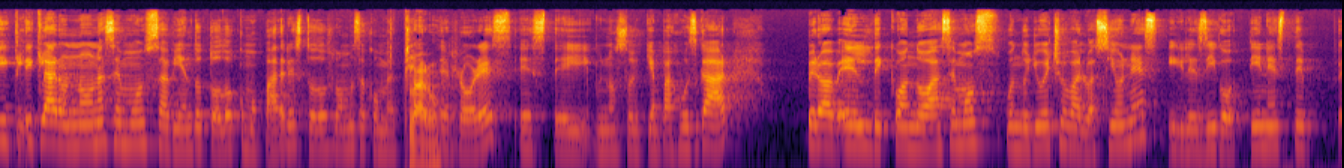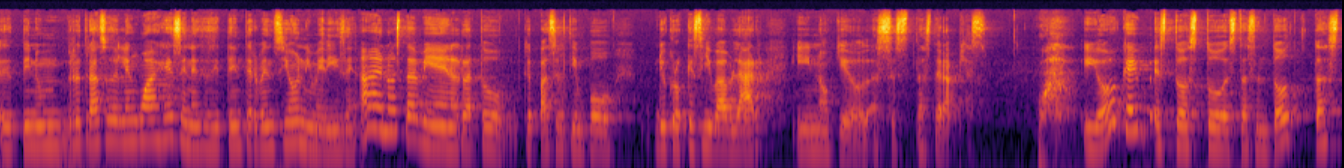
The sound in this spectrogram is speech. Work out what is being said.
Y, y, claro, no nacemos sabiendo todo como padres, todos vamos a cometer errores, este, y no soy quien para juzgar, pero el de cuando hacemos, cuando yo he hecho evaluaciones y les digo, tiene este eh, tiene un retraso de lenguaje, se necesita intervención y me dicen, ah, no está bien, al rato que pase el tiempo yo creo que sí va a hablar y no quiero las, las terapias. Y yo, ok, esto, tú estás en todo, estás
